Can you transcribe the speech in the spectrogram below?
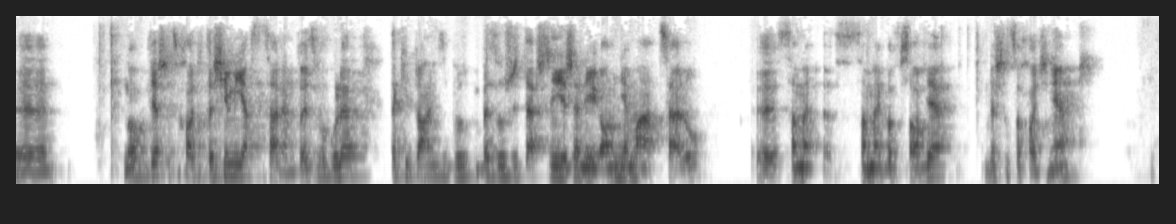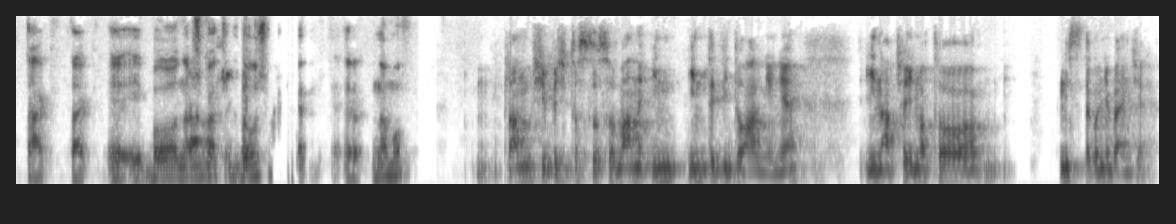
y, no wiesz o co chodzi, to się mija z celem. To jest w ogóle taki plan jest bezużyteczny, jeżeli on nie ma celu y, same, samego w sobie. Wiesz o co chodzi, nie? Tak, tak. Y, bo na plan przykład, załóżmy, no mów plan musi być dostosowany in, indywidualnie, nie? Inaczej, no to nic z tego nie będzie.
